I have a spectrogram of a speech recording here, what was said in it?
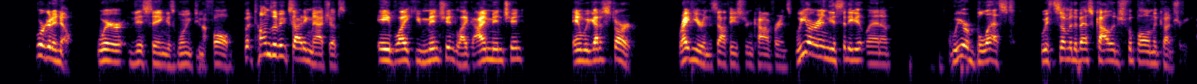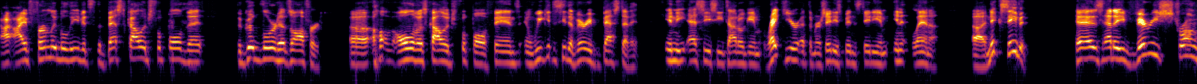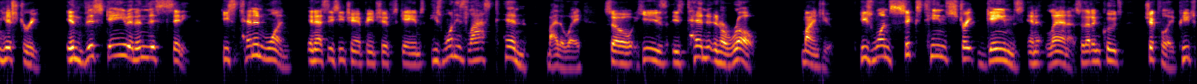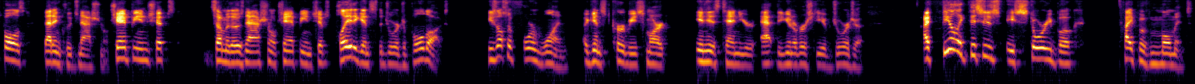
we're gonna know where this thing is going to fall. But tons of exciting matchups. Abe, like you mentioned, like I mentioned, and we got to start right here in the Southeastern Conference. We are in the city of Atlanta. We are blessed with some of the best college football in the country. I, I firmly believe it's the best college football that the good Lord has offered uh, all, all, of us college football fans, and we get to see the very best of it in the SEC title game right here at the Mercedes-Benz Stadium in Atlanta. Uh, Nick Saban has had a very strong history in this game and in this city. He's 10 and 1 in SEC championships games. He's won his last 10, by the way. So he's he's 10 in a row, mind you. He's won 16 straight games in Atlanta. So that includes Chick fil A Peach Bowls, that includes national championships. Some of those national championships played against the Georgia Bulldogs. He's also 4 1 against Kirby Smart in his tenure at the University of Georgia. I feel like this is a storybook type of moment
